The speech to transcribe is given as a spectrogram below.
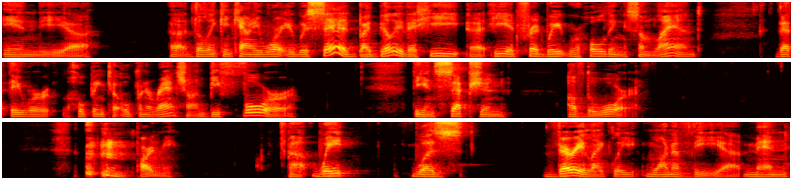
in the uh, uh, the Lincoln County War. It was said by Billy that he uh, he and Fred Waite were holding some land that they were hoping to open a ranch on before the inception of the war. Pardon me. Uh, Waite was very likely one of the uh, men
